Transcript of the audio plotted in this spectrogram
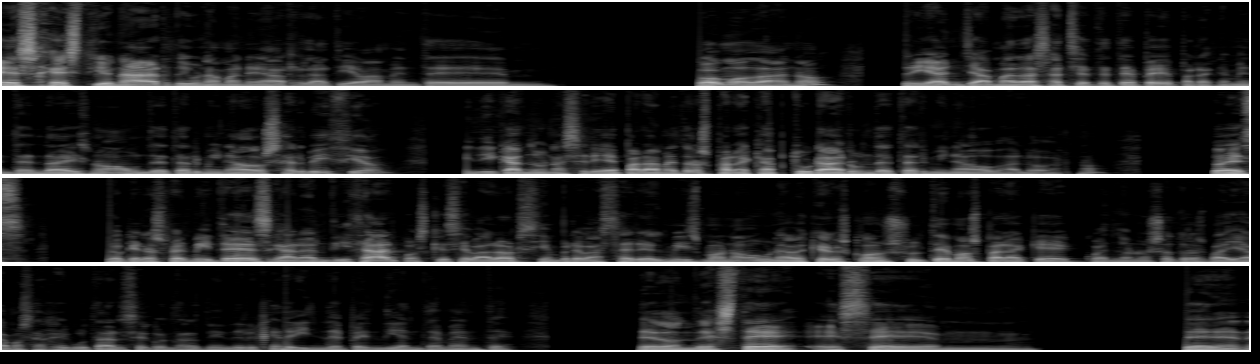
es gestionar de una manera relativamente mm, cómoda, ¿no? Serían llamadas HTTP, para que me entendáis, ¿no? A un determinado servicio, indicando una serie de parámetros para capturar un determinado valor, ¿no? Entonces, lo que nos permite es garantizar pues, que ese valor siempre va a ser el mismo, ¿no? Una vez que los consultemos para que cuando nosotros vayamos a ejecutar ese contrato inteligente, independientemente de donde esté ese. Mm, de,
